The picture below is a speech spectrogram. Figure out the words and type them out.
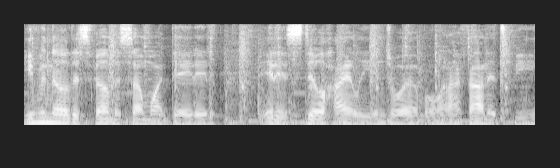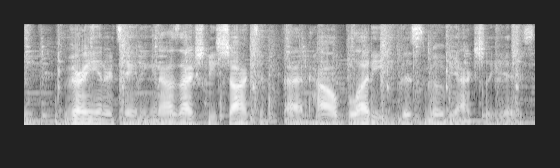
Even though this film is somewhat dated, it is still highly enjoyable and I found it to be very entertaining and I was actually shocked at how bloody this movie actually is.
